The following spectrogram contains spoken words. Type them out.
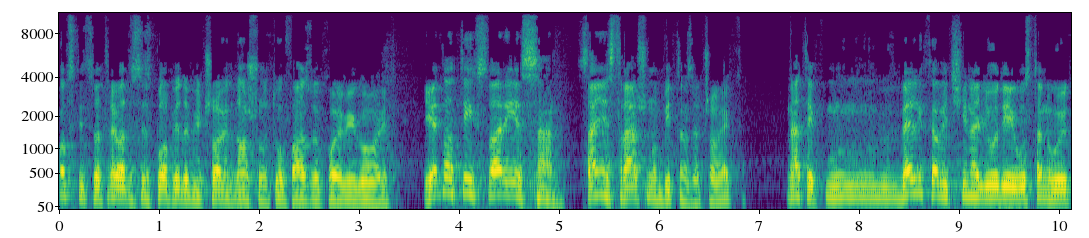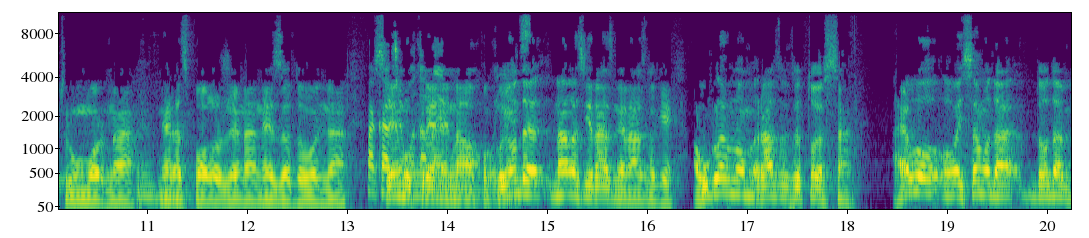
kockica treba da se sklopi da bi čovjek došao u tu fazu o kojoj vi govorite. Jedna od tih stvari je san. San je strašno bitan za čovjeka. Znate, velika većina ljudi ustane ujutru umorna, mhm. neraspoložena, nezadovoljna, pa sve mu krene naopako i onda nalazi razne razloge. A uglavnom razlog za to je san. A evo, ovaj, samo da dodam,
